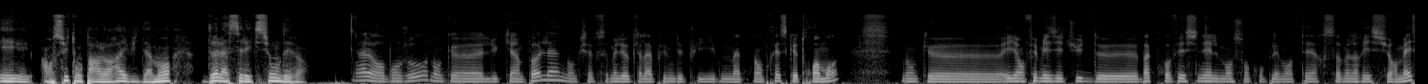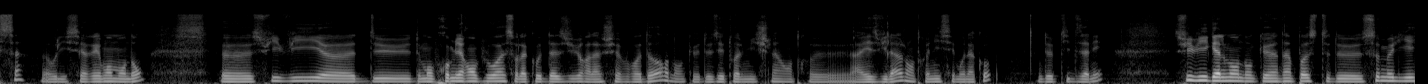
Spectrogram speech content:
et ensuite on parlera évidemment de la sélection des vins. Alors bonjour, donc euh, Paul, chef sommelier au Clair la Plume depuis maintenant presque trois mois. Donc euh, ayant fait mes études de bac professionnel mention complémentaire sommellerie sur Metz au lycée Raymond Mondon, euh, suivi de mon premier emploi sur la Côte d'Azur à la Chèvre d'Or, donc deux étoiles Michelin entre à Es Village entre Nice et Monaco, deux petites années. Suivi également donc euh, d'un poste de sommelier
